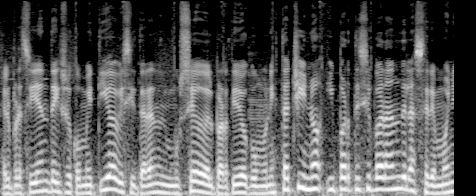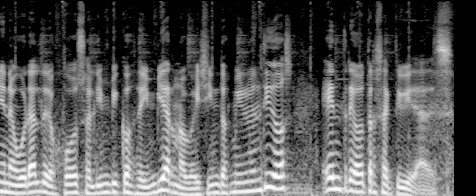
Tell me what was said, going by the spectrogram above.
El presidente y su comitiva visitarán el Museo del Partido Comunista Chino y participarán de la ceremonia inaugural de los Juegos Olímpicos de Invierno Beijing 2022, entre otras actividades.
